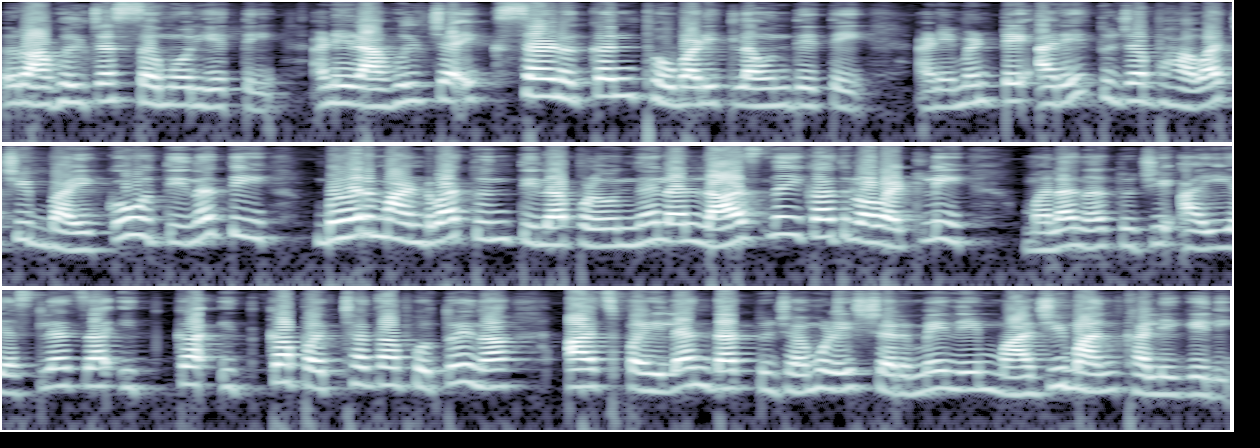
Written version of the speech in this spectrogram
राहुलच्या समोर येते आणि राहुलच्या एक सणकन थोबाडीत लावून देते आणि म्हणते अरे तुझ्या भावाची बायको होती ना ती? भर मांडवातून तिला पळवून न्यायला लाज नाही का तुला वाटली? मला ना तुझी आई असल्याचा इतका इतका पश्चाताप होतोय ना आज पहिल्यांदा तुझ्यामुळे शर्मेने माझी मान खाली गेली.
